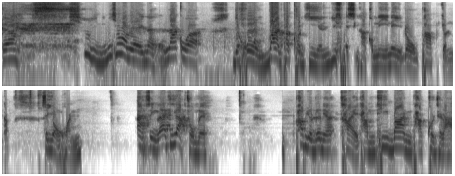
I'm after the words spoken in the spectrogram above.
เอออย่างนี้ไม่ชอบเลยนะน่ากลัว The Home บ้านพักคนเฮียน 21 สิงหาคมนี้ในโรงภาพยนตร์ครับ สยองขวัญ อะ สิ่งแรกที่อยากชมเลย ภาพยนตร์เรื่องนี้ถ่ายทำที่บ้านพักคนชรา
